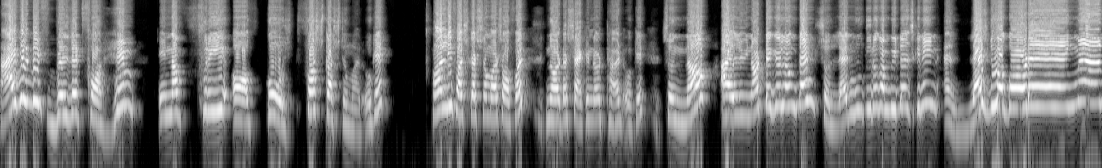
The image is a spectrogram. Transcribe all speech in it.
I will be build it for him in a free of cost. First customer. Okay. Only first customers offer, not a second or third. Okay. So now I will not take a long time. So let's move to the computer screen and let's do a coding with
